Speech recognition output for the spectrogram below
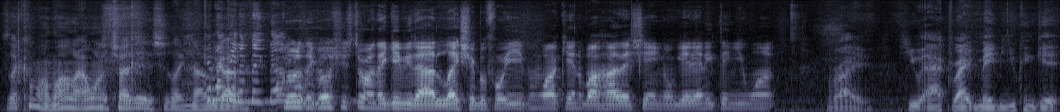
It's like, come on, mom, like, I want to try this. She's like, no, Can we I got. get a big Go to the grocery store and they give you that lecture before you even walk in about how that she ain't gonna get anything you want. Right. You act right. Maybe you can get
